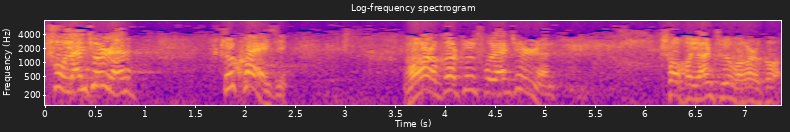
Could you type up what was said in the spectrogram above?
复员军人追会计，我二哥追复员军人，售货员追我二哥。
